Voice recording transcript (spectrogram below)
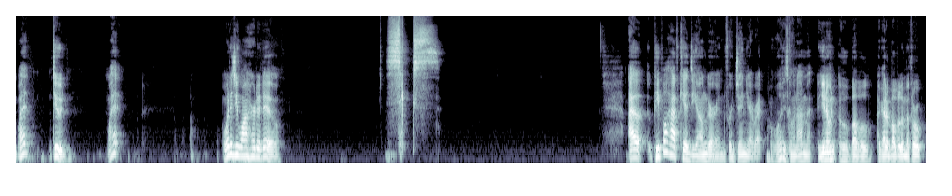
What? Dude. What? What did you want her to do? Six. I people have kids younger in Virginia, right? What is going on? You know, oh bubble! I got a bubble in my throat.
